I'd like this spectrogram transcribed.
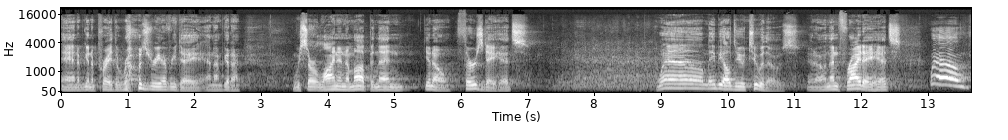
and I'm going to pray the rosary every day, and I'm going to. We start lining them up, and then you know, Thursday hits, well, maybe I'll do two of those, you know, and then Friday hits, well,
